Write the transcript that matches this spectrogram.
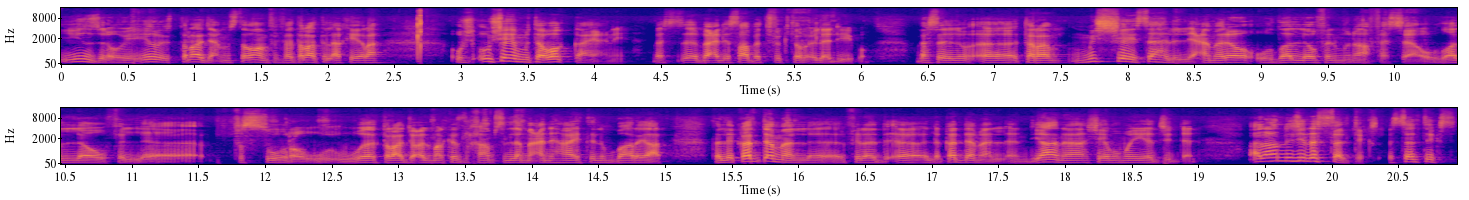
ينزل أو يتراجع مستواهم في الفترات الأخيرة وش- وشيء متوقع يعني بس بعد إصابة فيكتور إلاديبو، بس آه، ترى مش شيء سهل اللي عملوه وظلوا في المنافسة وظلوا في في الصورة و- وتراجعوا المركز الخامس إلا مع نهاية المباريات. فاللي قدم ال- فيلاد- آه، اللي قدمه الإنديانا شيء مميز جدا. الآن نجي للسلتكس، السلتكس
